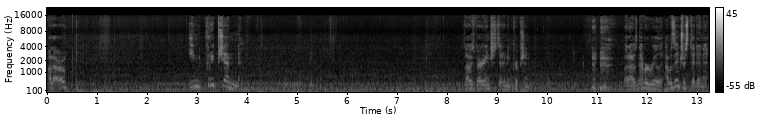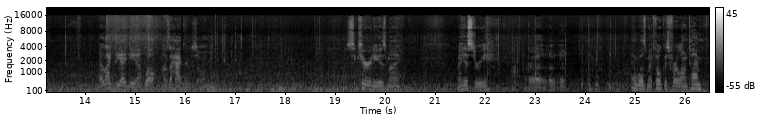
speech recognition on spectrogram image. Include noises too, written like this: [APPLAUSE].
Hello. Encryption. I was very interested in encryption. [CLEARS THROAT] but I was never really I was interested in it. I liked the idea. Well, I was a hacker, so I mean security is my my history. Uh, uh, uh, and was my focus for a long time.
